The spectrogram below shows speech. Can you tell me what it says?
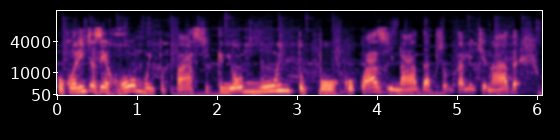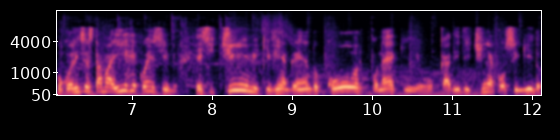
O Corinthians errou muito passe, criou muito pouco, quase nada, absolutamente nada. O Corinthians estava irreconhecível. Esse time que vinha ganhando corpo, né, que o Carille tinha conseguido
